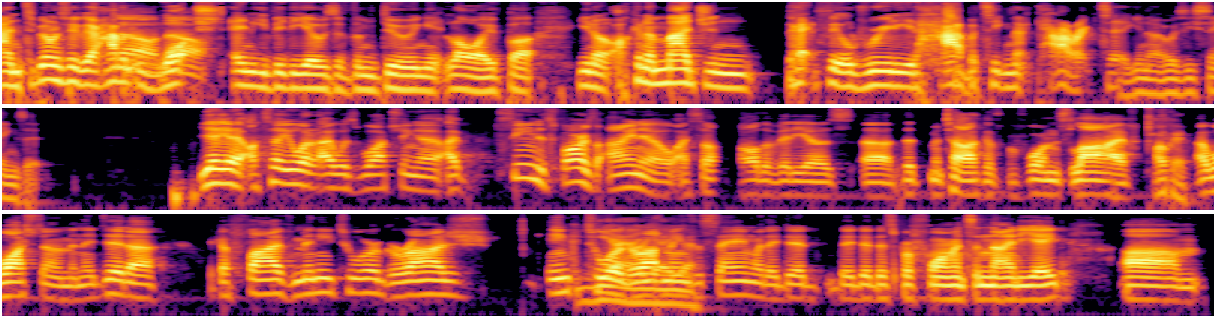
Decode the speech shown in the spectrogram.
And to be honest with you, I haven't No, no. watched any videos of them doing it live, but you know, I can imagine Hetfield really inhabiting that character, you know, as he sings it. Yeah, yeah. I'll tell you what. I was watching. Uh, I've seen, as far as I know, I saw all the videos uh, that Metallica performed this live. Okay. I watched them, and they did a like a five mini tour, Garage Inc. tour. Yeah, yeah, means yeah. the same, where they did they did this performance in '98. Um,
